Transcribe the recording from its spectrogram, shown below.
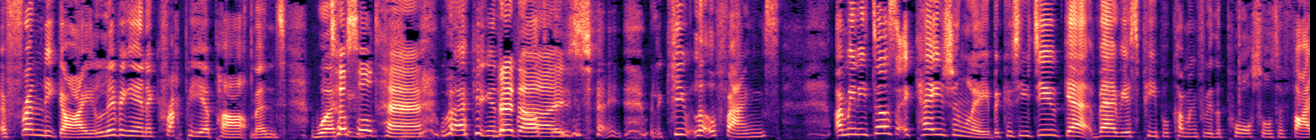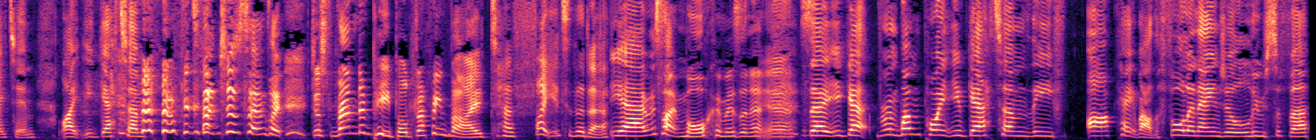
a friendly guy living in a crappy apartment, working, Tousled hair. working in a red food eyes. chain with cute little fangs. I mean, he does occasionally because you do get various people coming through the portal to fight him. Like you get um, that just sounds like just random people dropping by to fight you to the death. Yeah, it was like Morecambe, isn't it? Yeah. So you get from one point you get um the arcade, well, the fallen angel Lucifer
